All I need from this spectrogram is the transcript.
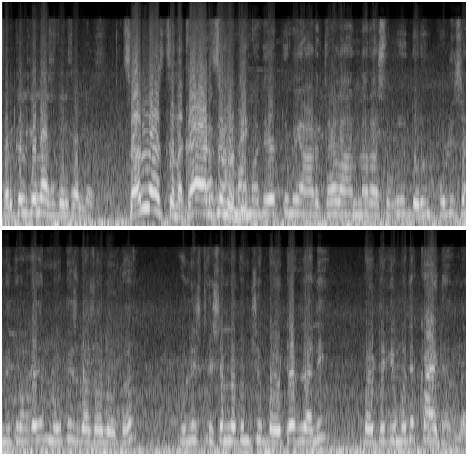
सर्कल केला असं तरी चाललं असतं. चाललं असतं ना? काय अडचण होती? कामामध्ये तुम्ही अडथळा आणणार असं गृहीत धरून पोलिसांनी तुम्हाला काहीतरी नोटीस बजावलं होतं. पोलीस स्टेशनला तुमची बैठक झाली. बैठकीमध्ये काय ठरलं?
